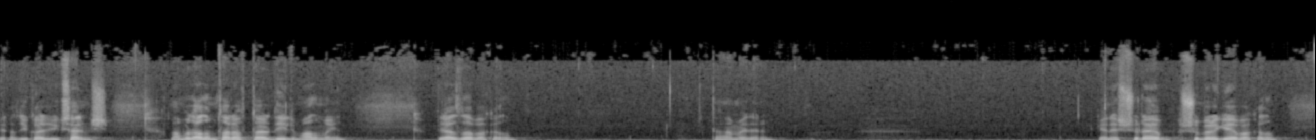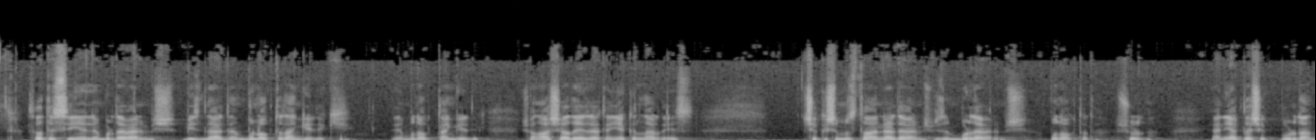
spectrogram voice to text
Biraz yukarı yükselmiş. Ama burada alım taraftarı değilim. Almayın. Biraz daha bakalım. Devam edelim. Gene şuraya, şu bölgeye bakalım. Satış sinyalini burada vermiş. Biz nereden? Bu noktadan girdik. Yani bu noktadan girdik. Şu an aşağıdayız zaten, yakınlardayız. Çıkışımız ta nerede vermiş bizim? Burada vermiş. Bu noktada, şurada. Yani yaklaşık buradan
